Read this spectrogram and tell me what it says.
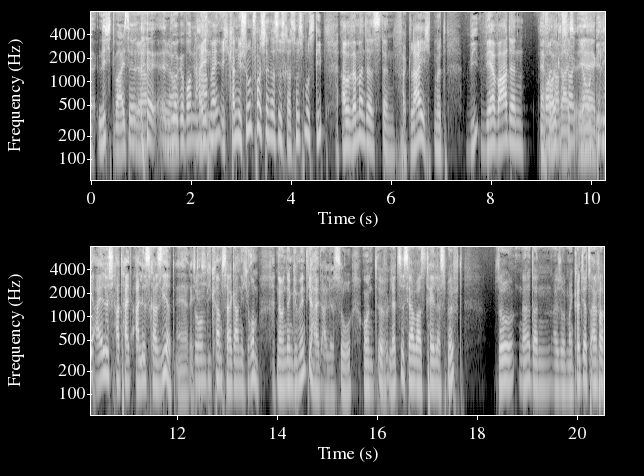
äh, nicht Weiße Ja, nur gewonnen Also haben. Ich meine, ich kann mir schon vorstellen, dass es Rassismus gibt, aber wenn man das dann vergleicht mit, wie, wer war denn Erfolgreich. Ja, Ja, und ja, Billie genau. Eilish hat halt alles rasiert. Ja, richtig. So, um die kam es ja gar nicht rum. Na, und dann gewinnt die halt alles so. Und äh, letztes Jahr war es Taylor Swift. So, ne, dann, also man könnte jetzt einfach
